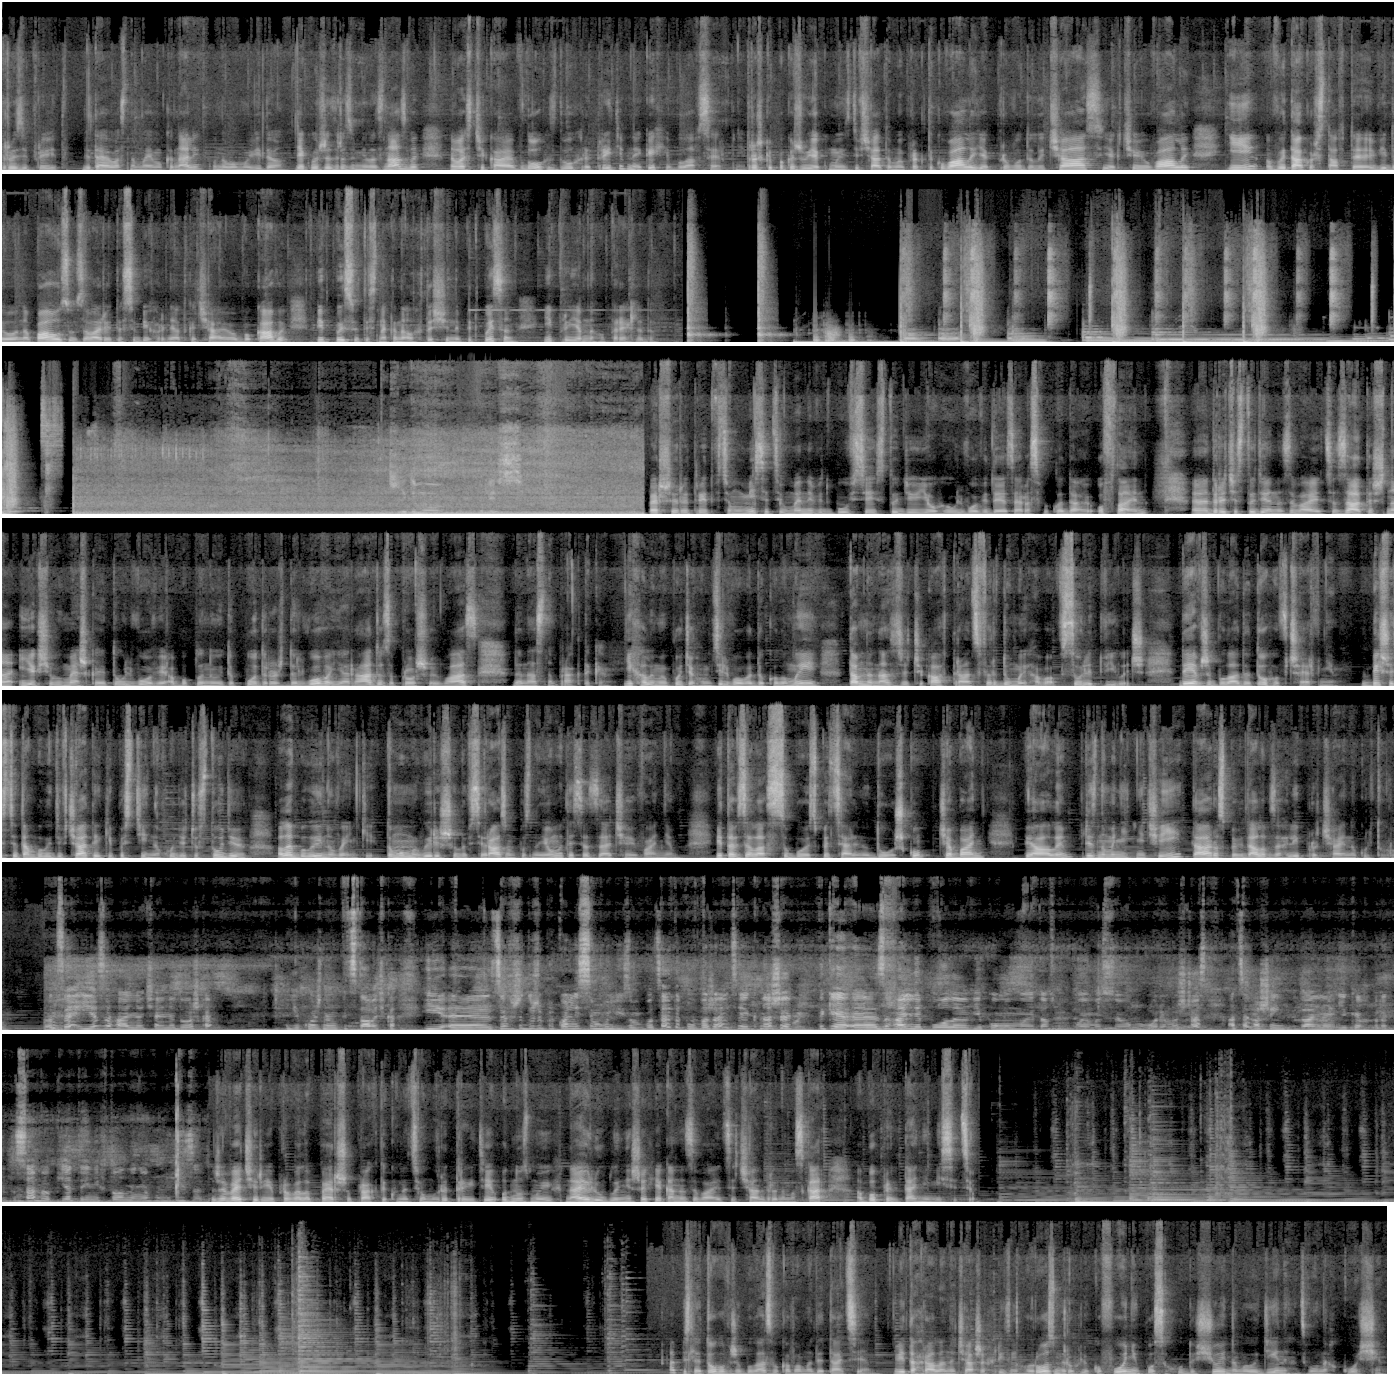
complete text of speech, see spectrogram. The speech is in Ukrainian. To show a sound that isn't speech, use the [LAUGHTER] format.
Друзі, привіт! Вітаю вас на моєму каналі у новому відео. Як ви вже зрозуміли з назви, на вас чекає влог з двох ретритів, на яких я була в серпні. Трошки покажу, як ми з дівчатами практикували, як проводили час, як чаювали. І ви також ставте відео на паузу, заварюйте собі горнятка чаю або кави, підписуйтесь на канал, хто ще не підписан, і приємного перегляду. Перший ретрит в цьому місяці у мене відбувся із студією йоги у Львові, де я зараз викладаю офлайн. Е, До речі, студія називається Затишна. І якщо ви мешкаєте у Львові або плануєте подорож до Львова, я радо запрошую вас до нас на практики. Їхали ми потягом зі Львова до Коломиї. Там на нас вже чекав трансфер до Мигава в Solid Village, де я вже була до того в червні. В більшості там були дівчата, які постійно ходять у студію, але були й новенькі. Тому ми вирішили всі разом познайомитися за чаюванням. Віта взяла з собою спеціальну дошку, чабань, піали, різноманітні чаї та розповідала взагалі про чайну культуру. Оце і є загальна чайна дошка. Є кожному підставочка. І е, це вже дуже прикольний символізм, бо це типу вважається як наше таке е, загальне поле, в якому ми там спілкуємося, обговорюємо щось. А це ваше індивідуальне, яке ви до себе, п'єте, і ніхто на нього не лізе. Вже ввечері я провела першу практику на цьому ретриті, одну з моїх найулюбленіших, яка називається Чандра Намаскар або Привітання місяцю. А після того вже була звукова медитація. Віта грала на чашах різного розміру, глюкофоні, посуху дощу і на мелодійних дзвонах коші.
